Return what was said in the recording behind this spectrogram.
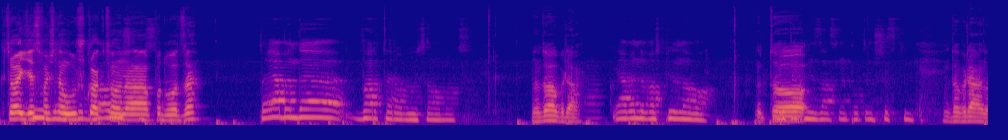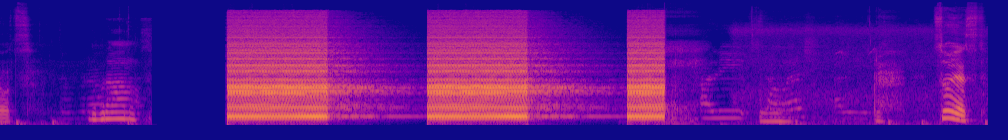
kto idzie spać na Kurde, łóżku, a to kto dwa na łóżka są. podłodze? To ja będę wartę robił całą noc. No dobra, Ja będę was pilnował. no To... to I tak nie zasnę po tym wszystkim. dobranoc. Dobranoc. Ali, wstałeś? Ali, Co jest?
